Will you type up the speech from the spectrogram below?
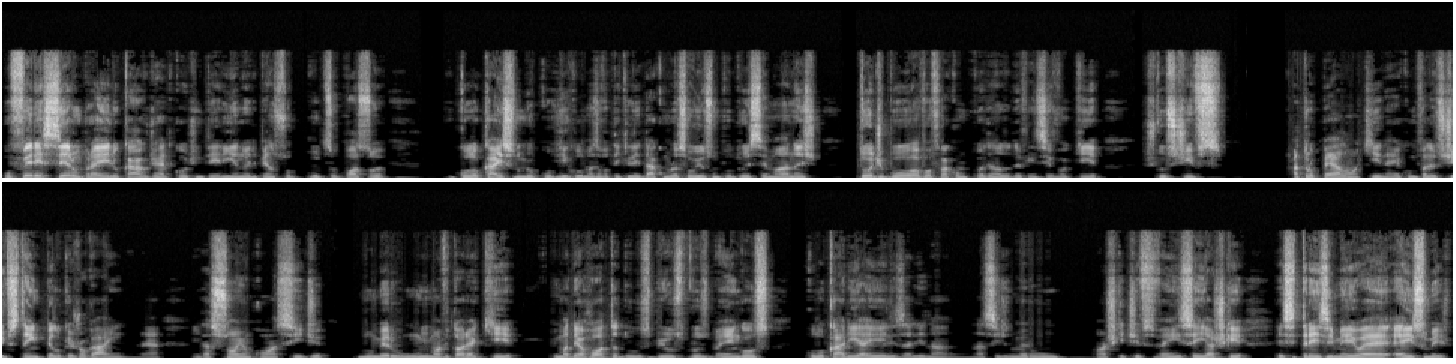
ofereceram para ele o cargo de head coach interino, ele pensou, putz, eu posso colocar isso no meu currículo, mas eu vou ter que lidar com o Russell Wilson por duas semanas. Tô de boa, vou ficar como coordenador defensivo aqui. Acho que os Chiefs atropelam aqui, né? E como eu falei, os Chiefs têm pelo que jogar ainda, né? Ainda sonham com a seed número 1 um, e uma vitória aqui e uma derrota dos Bills para os Bengals colocaria eles ali na, na seed número 1. Um. Acho que Chiefs vence e acho que esse 3,5 é, é isso mesmo.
